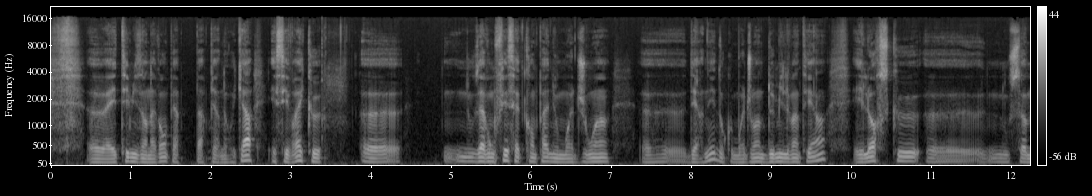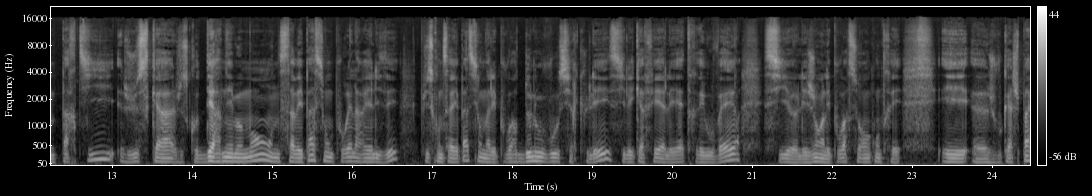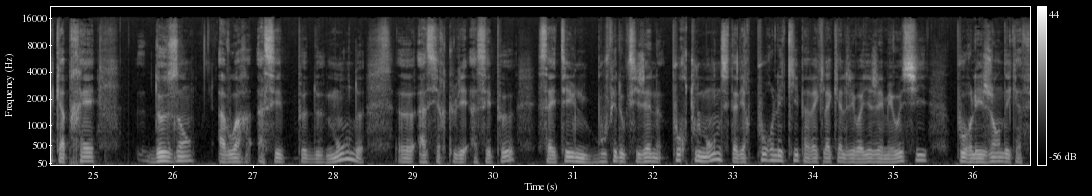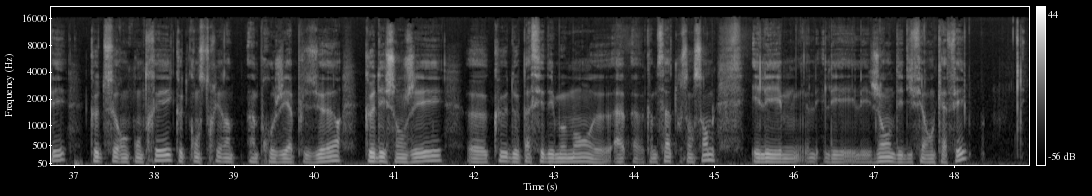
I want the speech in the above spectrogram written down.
a été mise en avant par, par Pernod Ricard. Et c'est vrai que nous avons fait cette campagne au mois de juin euh, dernier, donc au mois de juin 2021. Et lorsque euh, nous sommes partis, jusqu'à, jusqu'au dernier moment, on ne savait pas si on pourrait la réaliser, puisqu'on ne savait pas si on allait pouvoir de nouveau circuler, si les cafés allaient être réouverts, si euh, les gens allaient pouvoir se rencontrer. Et je vous cache pas qu'après deux ans avoir assez peu de monde, euh, à circuler assez peu, ça a été une bouffée d'oxygène pour tout le monde, c'est-à-dire pour l'équipe avec laquelle j'ai voyagé, mais aussi pour les gens des cafés, que de se rencontrer, que de construire un, projet à plusieurs, que d'échanger, euh, que de passer des moments euh, comme ça tous ensemble. Et les, les gens des différents cafés,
